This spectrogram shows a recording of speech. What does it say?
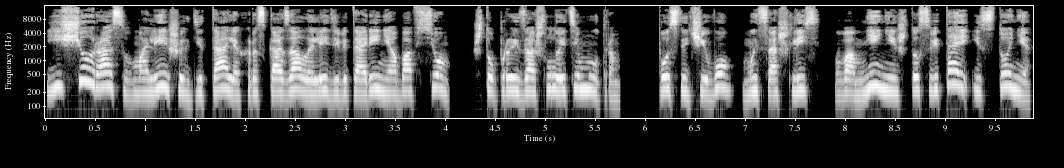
Еще раз в малейших деталях рассказала леди Витарине обо всем, что произошло этим утром, после чего мы сошлись во мнении, что святая Эстония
